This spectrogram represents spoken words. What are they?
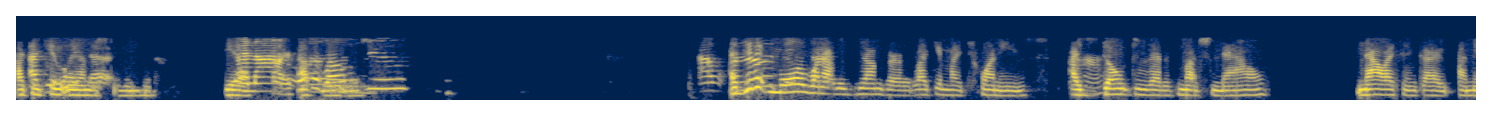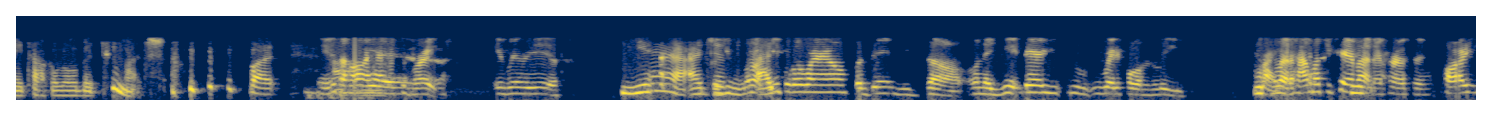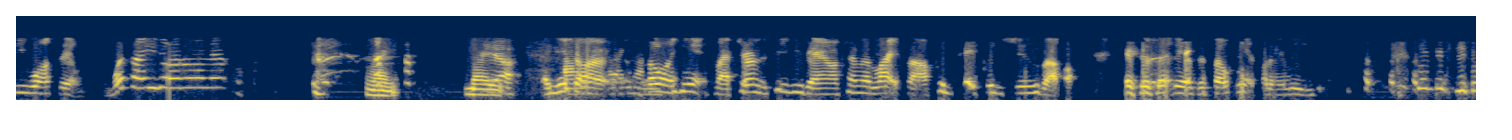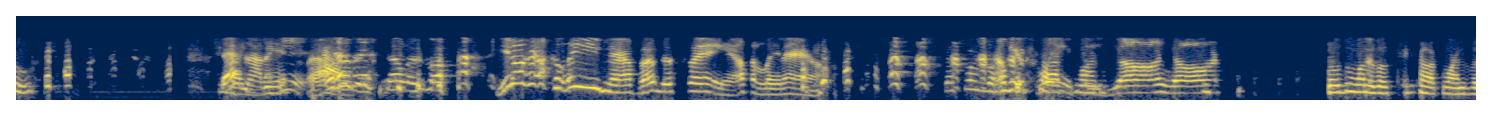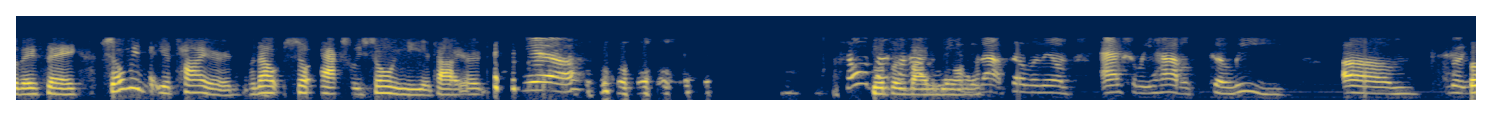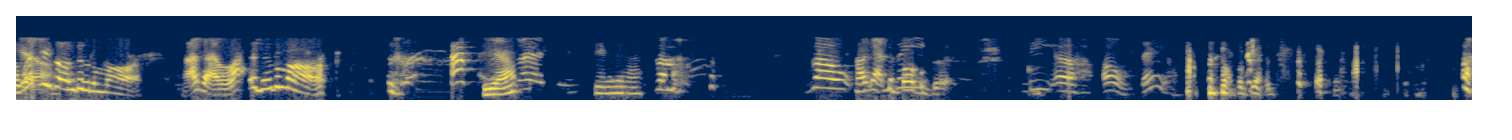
I get completely like that. understand that. Yeah. And I All right, something absolutely. wrong you? I, I did it more thing when I was younger, like in my twenties. Uh-huh. I don't do that as much now. Now I think I I may talk a little bit too much, but It's a hard habit to break. It really is. Yeah, I just you want I people around, but then you don't. When they get there, you you you ready for them to leave. right. No matter how much you care about mm-hmm. that person, part of you wants them. What time you going home now? Right. Right. Yeah. And you start throwing hints like turn the TV down, turn the lights off, put take put your shoes off. It's just that there's just throw hints for they leave. Look at you. That's like, not a hint. out." That's just telling somebody. You don't have to leave now, but I'm just saying, I'm gonna lay down. That's one of I'm those TikTok ones. Yawn, yawn. Those are one of those TikTok ones where they say, "Show me that you're tired," without show, actually showing me you're tired. Yeah. Show a person how to leave without telling them actually how to, to leave. Um, but, But yeah. what you gonna do tomorrow? I got a lot to do tomorrow. Yeah. Yeah. So, so I got the The- bubble gut. the uh oh damn. Oh, God.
